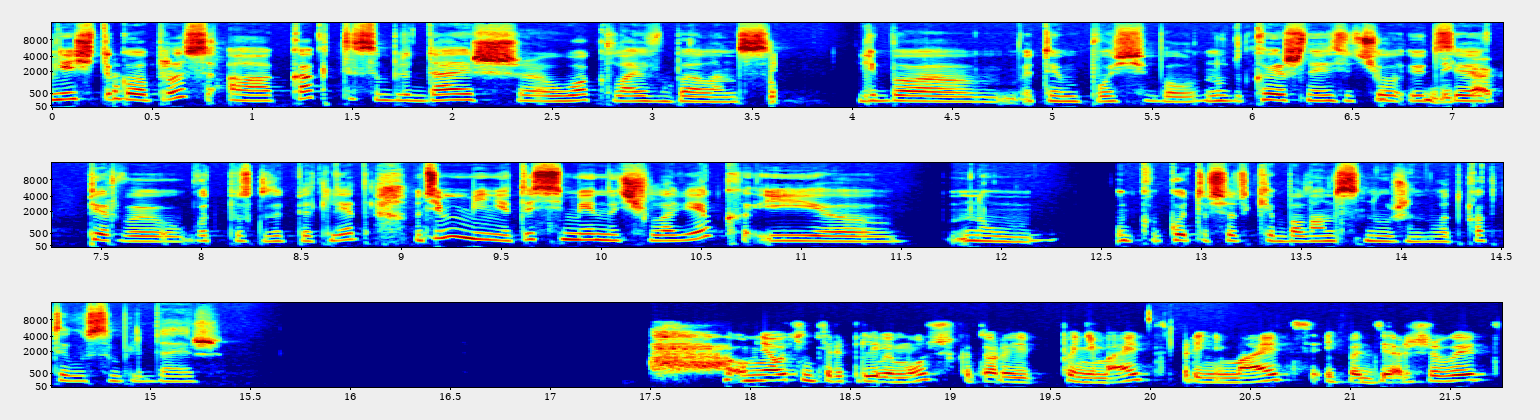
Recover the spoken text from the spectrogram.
мне еще такой вопрос. А как ты соблюдаешь work life balance? Либо это impossible? Ну конечно если у тебя первый отпуск за пять лет. Но тем не менее ты семейный человек и ну какой-то все-таки баланс нужен. Вот как ты его соблюдаешь? У меня очень терпеливый муж, который понимает, принимает и поддерживает,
